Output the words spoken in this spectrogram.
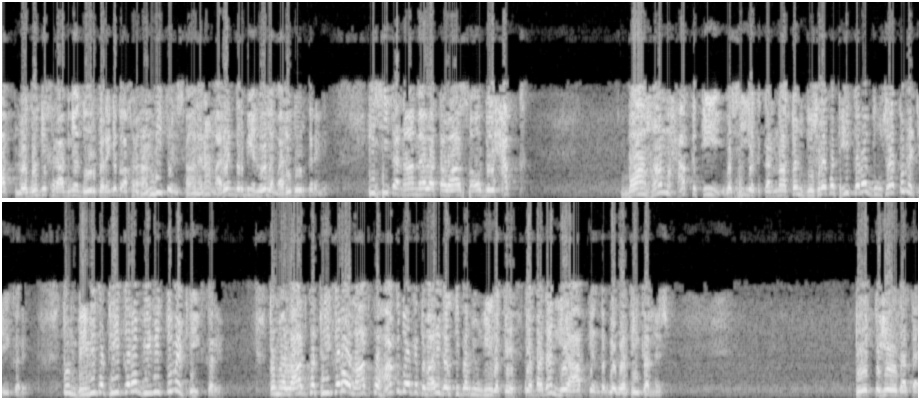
آپ لوگوں کی خرابیاں دور کریں گے تو آخر ہم بھی تو انسان ہیں نا، ہمارے اندر بھی ہیں، لوگ ہماری دور کریں گے۔ اسی کا نام ہے وہ تواس بالحق۔ باہم حق کی وسیعت کرنا، تم دوسرے کو ٹھیک کرو، دوسرا تمہیں ٹھیک کرے۔ تم بیوی کو ٹھیک کرو، بیوی تمہیں ٹھیک کرے۔ تم اولاد کو ٹھیک کرو، اولاد کو حق دو کہ تمہاری غلطی پر بھی انگلی رکھے کہ ابا جان، یہ آپ کے اندر بھی اگر ٹھیک کر لیں ایک تو یہ ہو جاتا ہے،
